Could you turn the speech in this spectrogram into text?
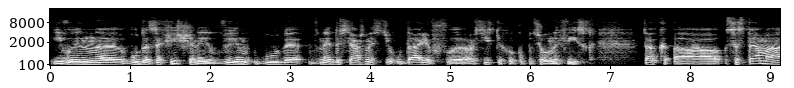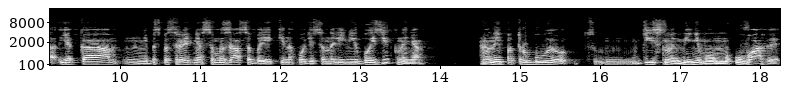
І він е, буде захищений, він буде в недосяжності ударів е, російських окупаційних військ. Так, система, яка безпосередньо саме засоби, які знаходяться на лінії боєзіткнення, вони потребують дійсно мінімум уваги, е,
